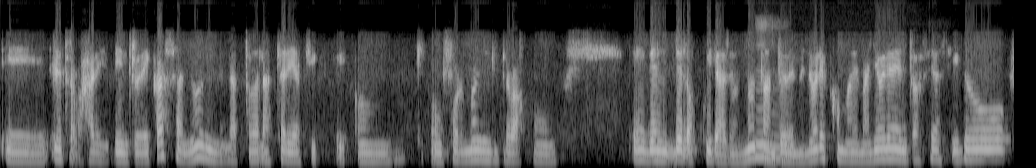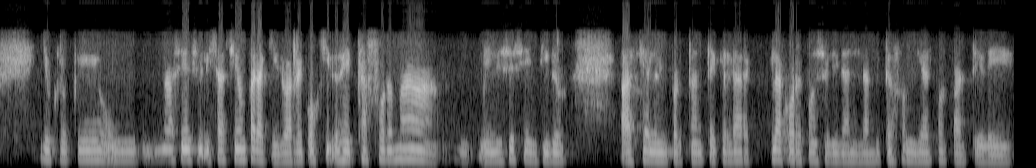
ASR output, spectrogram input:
eh, el trabajar dentro de casa, ¿no? todas las tareas que, conforman el trabajo eh, de, los cuidados, ¿no? tanto de menores como de mayores. Entonces ha sido, yo creo que una sensibilización para quien lo ha recogido de esta forma, en ese sentido, hacia lo importante que es la, corresponsabilidad en el ámbito familiar por parte de,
